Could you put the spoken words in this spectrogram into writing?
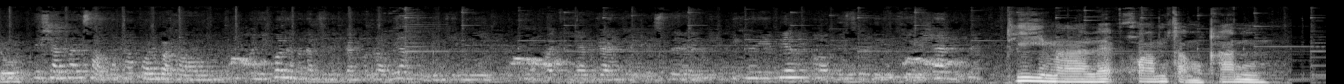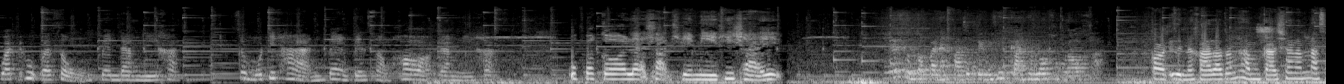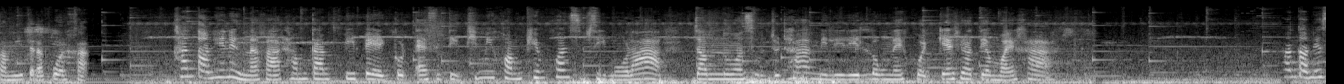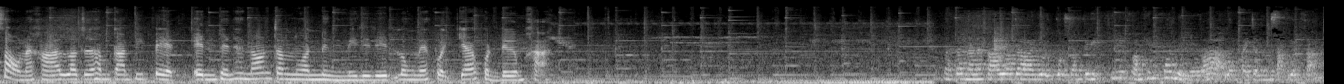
โรจน์ดิฉันนางสาวพัทรพรกอทองวันนี้ก็เลยมานำเสนอการทดลองเรื่องสมดุลเคมีของปฏิกิริยาการเกิดเอสเตอร์ equilibrium of esterification ที่มาและความสำคัญ วัตถุประสงค์เป็นดังนี้ค่ะ สมมุติฐานแบ่งเป็น 2 ข้อดังนี้ค่ะ อุปกรณ์และสารเคมีที่ใช้และส่วนต่อไปนะคะจะเป็นวิธีการทดลองของเราค่ะ ก่อนอื่นนะคะ เราต้องทำการชั่งน้ำหนักสามีแต่ละขวดค่ะ ขั้นตอนที่ 1 นะคะทำการปีเปตกรดแอซิติกที่มีความเข้มข้น 14 โมลาร์จำนวน 0.5 มิลลิลิตรลงในขวดแก้วที่เราเตรียมไว้ค่ะ ขั้นตอนที่ 2 นะคะ เราจะทำการปีเปตเอนเพนทานอลจำนวน 1 มิลลิลิตรลงในขวดแก้วขวดเดิมค่ะหลังจากนั้นนะคะเราจะหยดกรดซัลฟูริกที่มีความเข้มข้นหนึ่งโมลาร์ลงไปจำนวนสามหยดค่ะ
